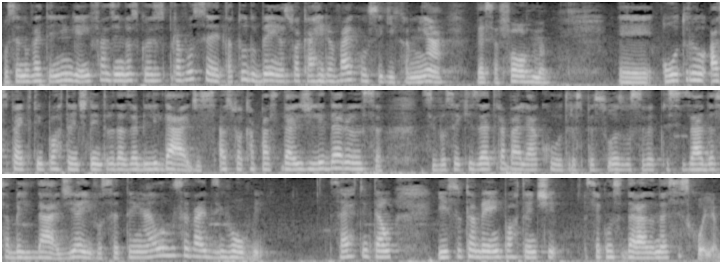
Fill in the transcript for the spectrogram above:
Você não vai ter ninguém fazendo as coisas para você, tá tudo bem? A sua carreira vai conseguir caminhar dessa forma? É, outro aspecto importante dentro das habilidades, a sua capacidade de liderança. Se você quiser trabalhar com outras pessoas, você vai precisar dessa habilidade. E aí, você tem ela ou você vai desenvolver? Certo? Então, isso também é importante ser considerado nessa escolha.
